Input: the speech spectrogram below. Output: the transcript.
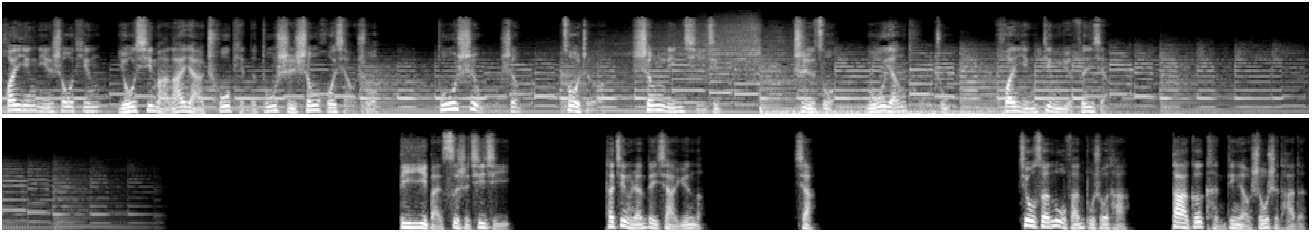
欢迎您收听由喜马拉雅出品的都市生活小说《都市武圣》，作者：身临其境，制作：庐阳土著。欢迎订阅分享。第一百四十七集，他竟然被吓晕了。吓！就算陆凡不说他，大哥肯定要收拾他的。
